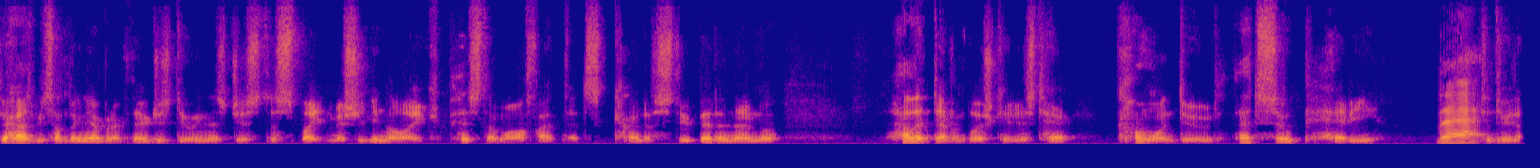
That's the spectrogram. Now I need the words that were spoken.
there has to be something there, but if they're just doing this just to spite Michigan to like piss them off, I, that's kind of stupid. And then how that Devin Bush kid just tear? Come on, dude. That's so petty. That to do that.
